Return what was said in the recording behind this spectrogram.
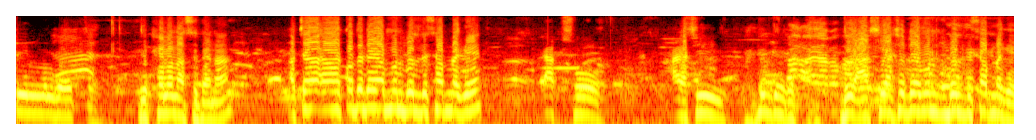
তিন মন হচ্ছে। যে ফলন আছে তাই না? আচ্ছা কত টাকা মন বলতেছে আপনাকে? একশো আশি। যে আশি একশো টাকা মন বলতেছে আপনাকে।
